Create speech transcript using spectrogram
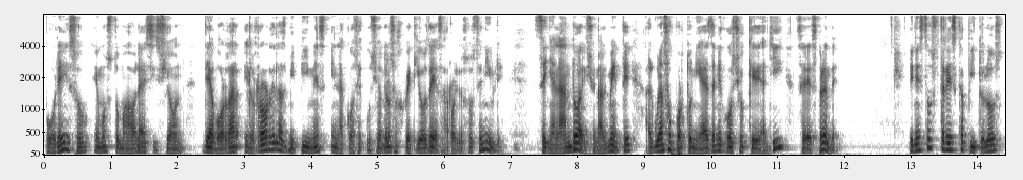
Por eso hemos tomado la decisión de abordar el rol de las MIPIMES en la consecución de los objetivos de desarrollo sostenible, señalando adicionalmente algunas oportunidades de negocio que de allí se desprenden. En estos tres capítulos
